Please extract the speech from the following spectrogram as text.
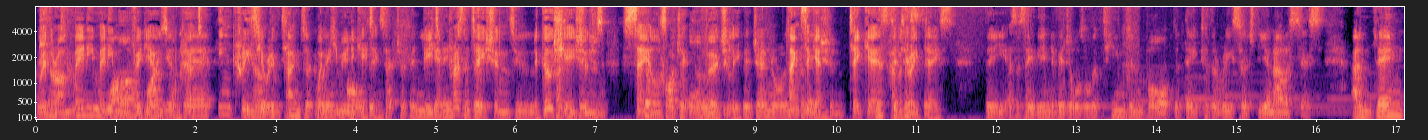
where there are many, many more videos on how to increase your impact when communicating, be it in presentations, negotiations, sales, or virtually. Thanks again. Take care. Have a great day. The, as I say, the individuals or the teams involved, the data, the research, the analysis, and then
